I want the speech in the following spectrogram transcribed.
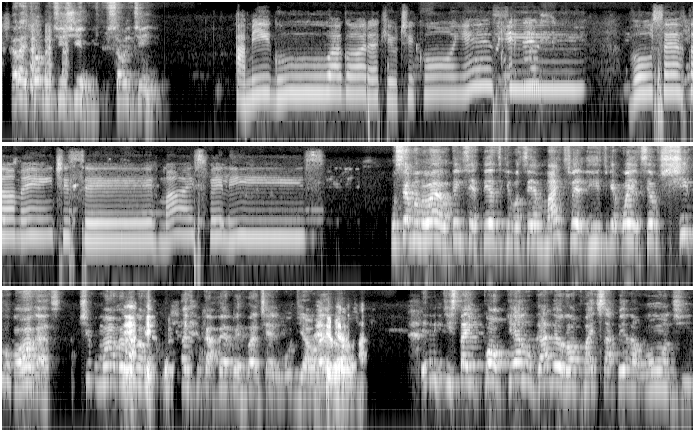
Espera aí, só um minutinho, Chico, só um minutinho. Amigo, agora que eu te conheci Vou certamente ser mais feliz. O seu Manuel, eu tenho certeza que você é mais feliz do que conhecer o Chico Mogas. Chico Mogas é o do Café com Evangelho Mundial, né? Ele que está em qualquer lugar da Europa, vai saber aonde.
